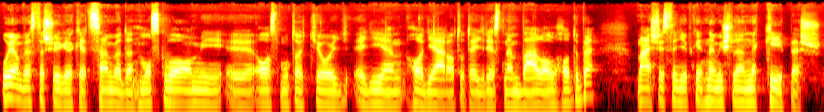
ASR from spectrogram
olyan veszteségeket szenvedett Moszkva, ami azt mutatja, hogy egy ilyen hadjáratot egyrészt nem vállalhat be, másrészt egyébként nem is lenne képes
